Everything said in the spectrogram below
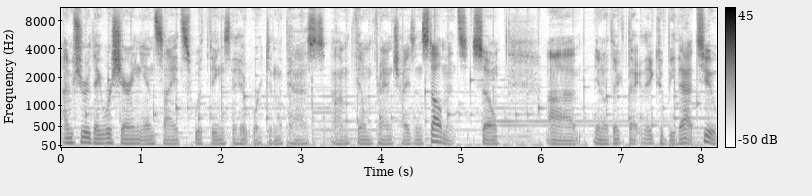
I'm sure they were sharing insights with things that had worked in the past um, film franchise installments. So, uh, you know, they, they could be that too.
